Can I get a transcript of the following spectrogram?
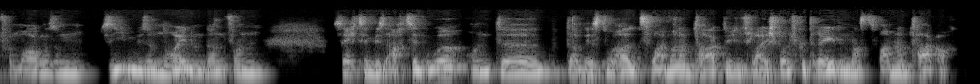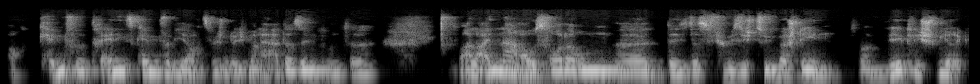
von morgens um sieben bis um neun und dann von 16 bis 18 Uhr. Und äh, da wirst du halt zweimal am Tag durch den Fleischwolf gedreht und machst zweimal am Tag auch auch Kämpfe, Trainingskämpfe, die auch zwischendurch mal härter sind. Und äh, es war allein eine Herausforderung, äh, das physisch zu überstehen. Es war wirklich schwierig.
